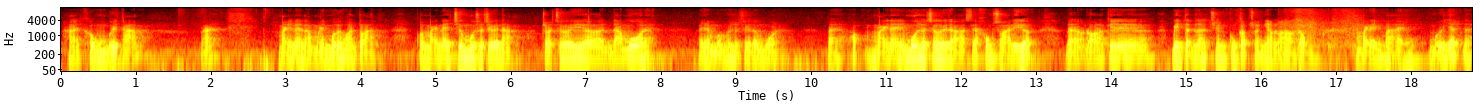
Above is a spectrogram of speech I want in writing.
2018 đấy. Máy này là máy mới hoàn toàn. Con máy này chưa mua trò chơi nào trò chơi ờ, đã mua này. Anh em bấm vào trò chơi đã mua này. Đấy máy này mua trò chơi là sẽ không xóa đi được. Đấy đó là cái bên tấn là chuyên cung cấp cho anh em là dòng máy đánh bài mới nhất này.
